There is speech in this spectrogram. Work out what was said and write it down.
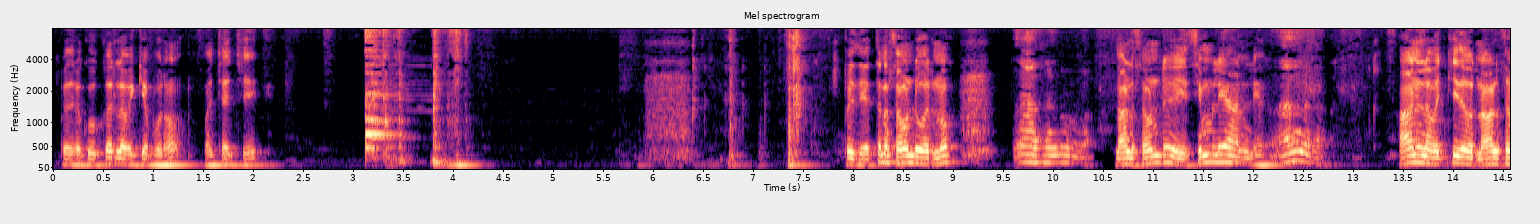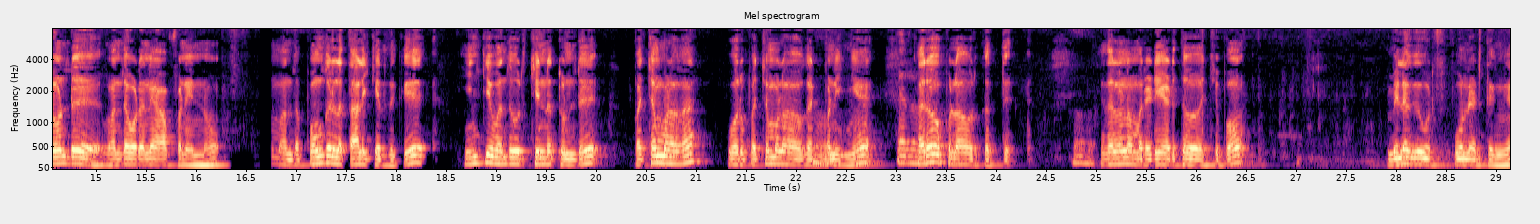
இப்போ இதில் குக்கரில் வைக்க போகிறோம். வச்சாச்சு. இப்போ இது எத்தனை சவுண்டு வரணும்? நாலு சவுண்டு சிம்லேயே ஆன்லையா ஆனில் வச்சு இது ஒரு நாலு சவுண்டு வந்த உடனே ஆஃப் பண்ணிடணும். அந்த பொங்கலில் தாளிக்கிறதுக்கு இஞ்சி வந்து ஒரு சின்ன துண்டு பச்சை மிளகா ஒரு பச்சை மிளகா கட் பண்ணிக்கங்க. கருவேப்பிலை. ஒரு கத்து. இதெல்லாம் நம்ம ரெடியாக எடுத்து வச்சுப்போம். மிளகு ஒரு ஸ்பூன் எடுத்துங்க.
